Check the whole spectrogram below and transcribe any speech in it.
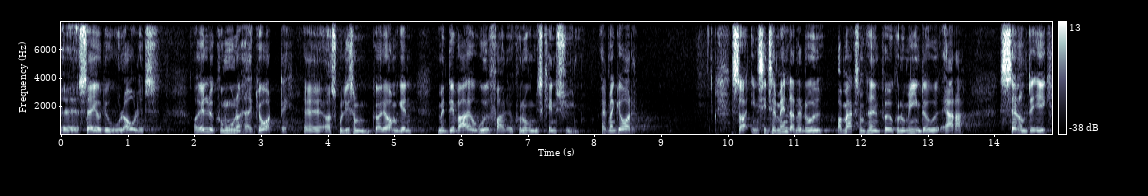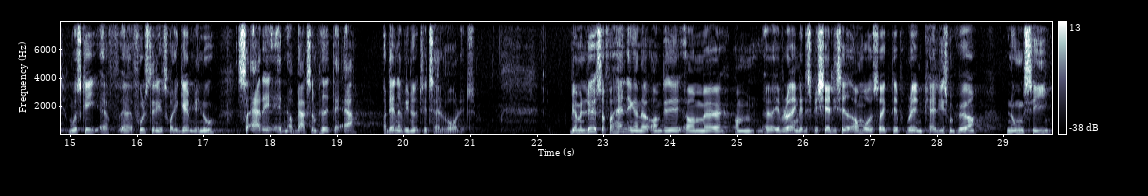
øh, sagde jo, det var ulovligt, og 11 kommuner havde gjort det, øh, og skulle ligesom gøre det om igen. Men det var jo ud fra et økonomisk hensyn, at man gjorde det. Så incitamenterne derude, opmærksomheden på økonomien derude, er der. Selvom det ikke måske er fuldstændig trådt igennem endnu, så er det en opmærksomhed, der er, og den er vi nødt til at tage alvorligt. Hvis man løser forhandlingerne om, det, om, øh, om øh, evalueringen af det specialiserede område, så ikke det problem, kan jeg ligesom høre nogen sige.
